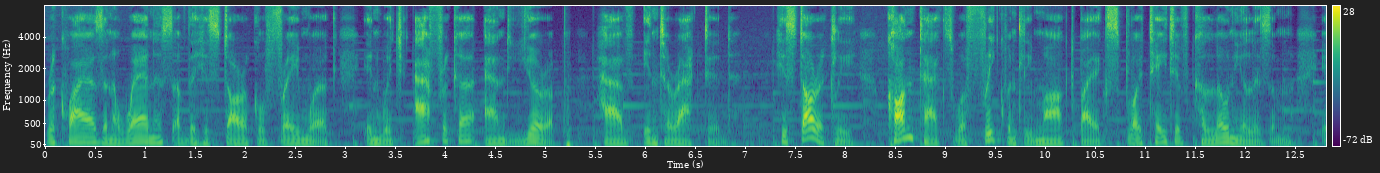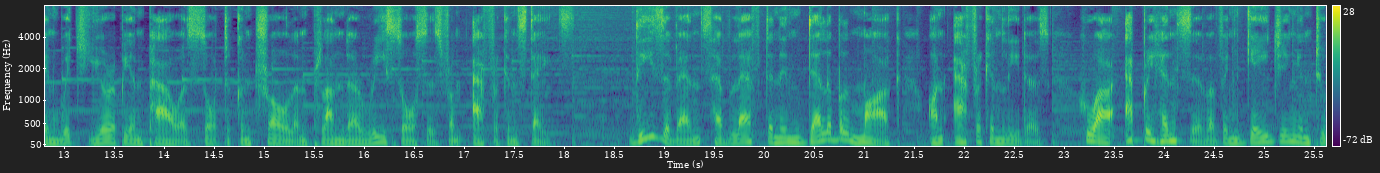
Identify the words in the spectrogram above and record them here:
requires an awareness of the historical framework in which Africa and Europe have interacted. Historically, contacts were frequently marked by exploitative colonialism in which European powers sought to control and plunder resources from African states. These events have left an indelible mark on African leaders who are apprehensive of engaging into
